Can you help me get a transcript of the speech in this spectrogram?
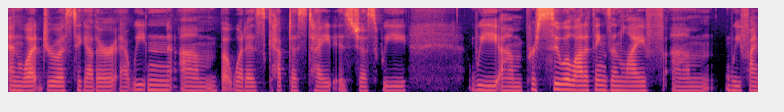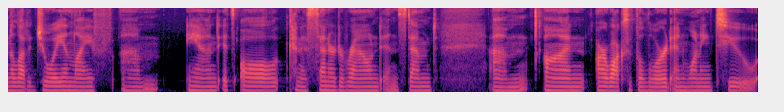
and what drew us together at Wheaton. Um, but what has kept us tight is just we we um, pursue a lot of things in life. Um, we find a lot of joy in life, um, and it's all kind of centered around and stemmed um, on our walks with the Lord and wanting to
